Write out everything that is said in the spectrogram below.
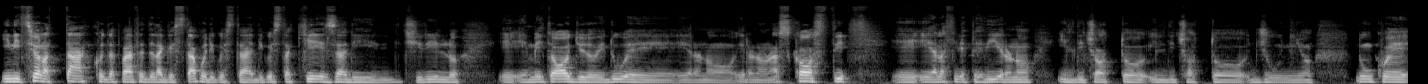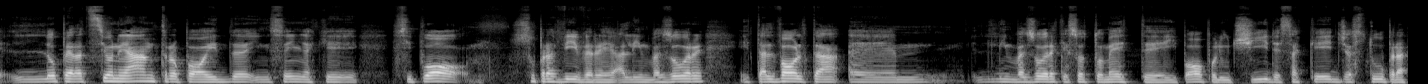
iniziò l'attacco da parte della Gestapo di questa, di questa chiesa di, di Cirillo e, e, Metodio dove i due erano, erano nascosti e, e alla fine perirono il 18, il 18 giugno. Dunque l'operazione Anthropoid insegna che si può sopravvivere all'invasore e talvolta ehm, l'invasore che sottomette i popoli, uccide, saccheggia, stupra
